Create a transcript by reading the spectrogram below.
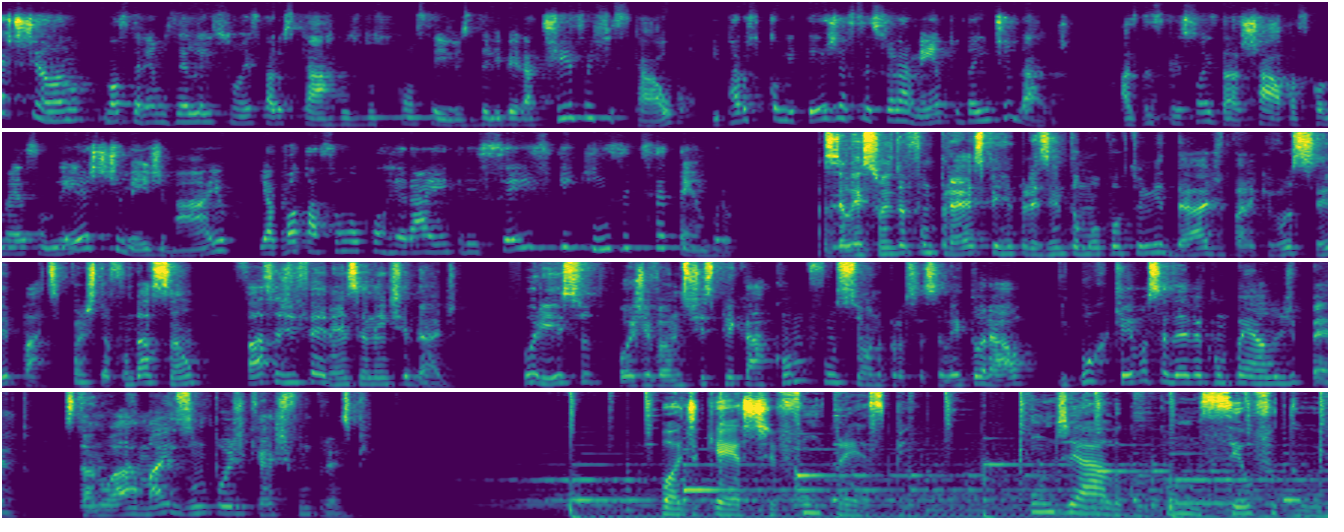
Este ano, nós teremos eleições para os cargos dos conselhos deliberativo e fiscal e para os comitês de assessoramento da entidade. As inscrições das chapas começam neste mês de maio e a votação ocorrerá entre 6 e 15 de setembro. As eleições da FUNPRESP representam uma oportunidade para que você, participante da fundação, faça diferença na entidade. Por isso, hoje vamos te explicar como funciona o processo eleitoral e por que você deve acompanhá-lo de perto. Está no ar mais um podcast FUNPRESP. Podcast FUNPRESP. Um diálogo com o seu futuro.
